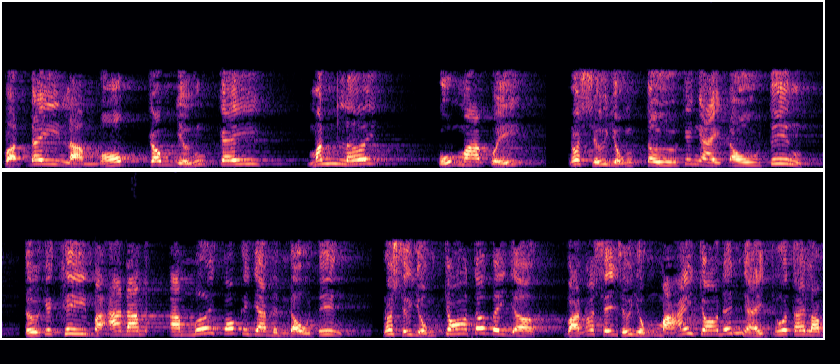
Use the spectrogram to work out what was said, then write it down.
Và đây là một trong những cái mánh lới của ma quỷ nó sử dụng từ cái ngày đầu tiên, từ cái khi mà Adam mới có cái gia đình đầu tiên. Nó sử dụng cho tới bây giờ và nó sẽ sử dụng mãi cho đến ngày Chúa tái lâm.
